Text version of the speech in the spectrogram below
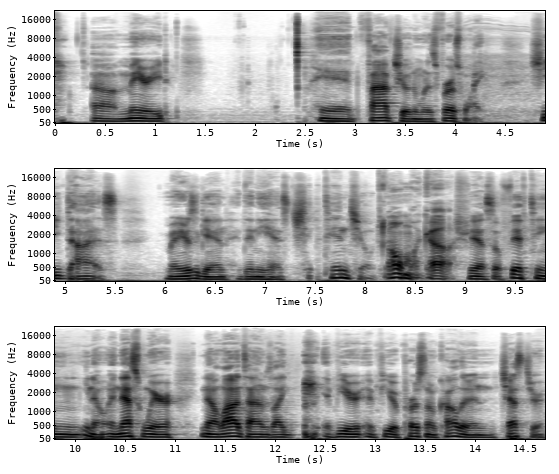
uh, married, had five children with his first wife, She dies, marries again, and then he has ch- ten children. Oh my gosh. Yeah, so fifteen, you know, and that's where you know a lot of times, like if you're if you're a person of color in Chester,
